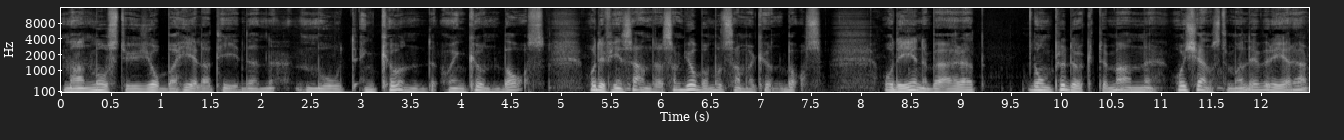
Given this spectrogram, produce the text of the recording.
Man måste ju jobba hela tiden mot en kund och en kundbas. Och det finns andra som jobbar mot samma kundbas. Och det innebär att de produkter man och tjänster man levererar,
